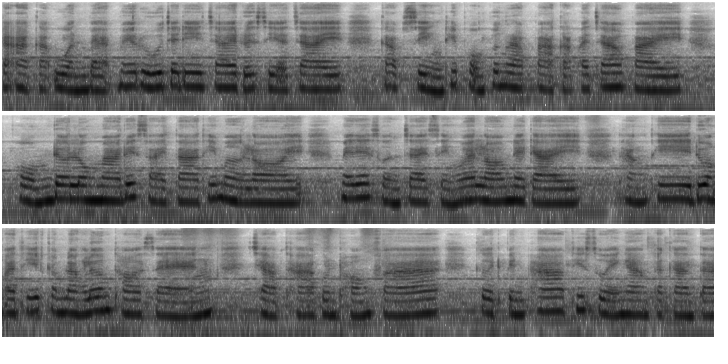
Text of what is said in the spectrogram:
กระอักกระอ่วนแบบไม่รู้จะดีใจหรือเสียใจ กับสิ่งที่ผมเพิ่งรับปากกับพระเจ้าไป ผมเดินลงมาด้วยสายตาที่เหม่อลอย ไม่ได้สนใจสิ่งแวดล้อมใด ๆ ทั้งที่ดวงอาทิตย์กำลังเริ่มทอแสง ฉาบทาบนท้องฟ้า เกิดเป็นภาพที่สวยงามตะการตา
